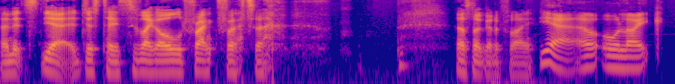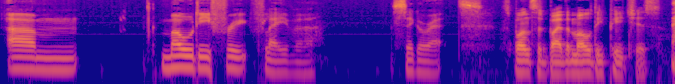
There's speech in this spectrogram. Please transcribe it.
and it's yeah, it just tastes like old Frankfurter. That's not going to fly. Yeah, or, or like um, moldy fruit flavor cigarettes. Sponsored by the Moldy Peaches,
